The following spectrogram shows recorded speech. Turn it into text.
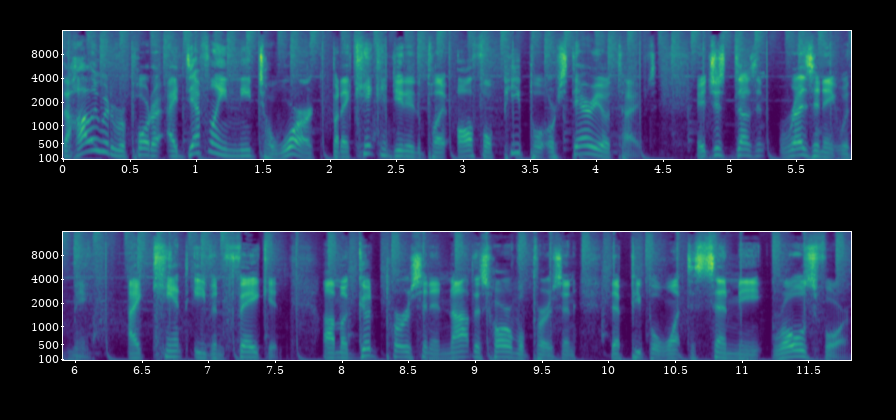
the Hollywood Reporter, I definitely need to work, but I can't continue to play awful people or stereotypes. It just doesn't resonate with me. I can't even fake it. I'm a good person and not this horrible person that people want to send me roles for.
